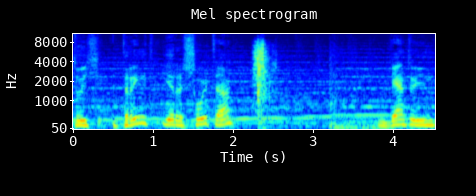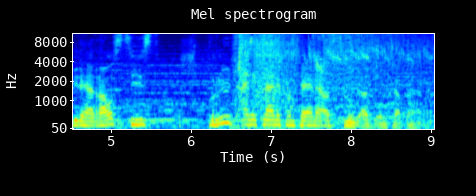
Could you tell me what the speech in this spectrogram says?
durchdringt ihre Schulter. Und während du ihn wieder herausziehst, sprüht eine kleine Fontäne aus Blut aus ihrem Körper heraus.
